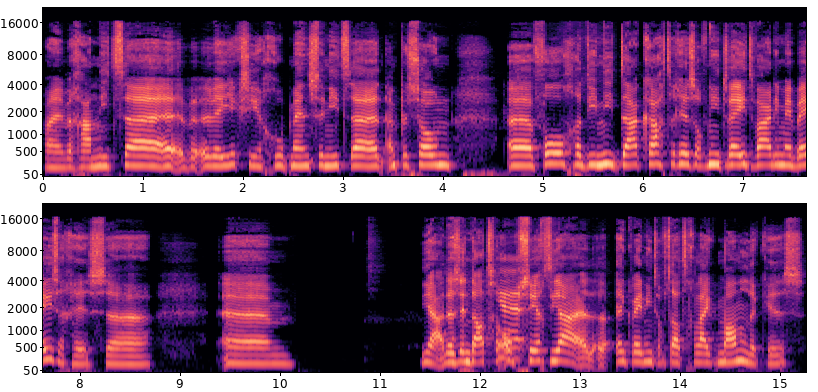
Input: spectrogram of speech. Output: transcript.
We gaan niet, weet je, ik zie een groep mensen niet een persoon volgen die niet daadkrachtig is of niet weet waar die mee bezig is. Eh, ehm, ja, dus in dat Ja. opzicht, ja, eh, ik weet niet of dat gelijk mannelijk is.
